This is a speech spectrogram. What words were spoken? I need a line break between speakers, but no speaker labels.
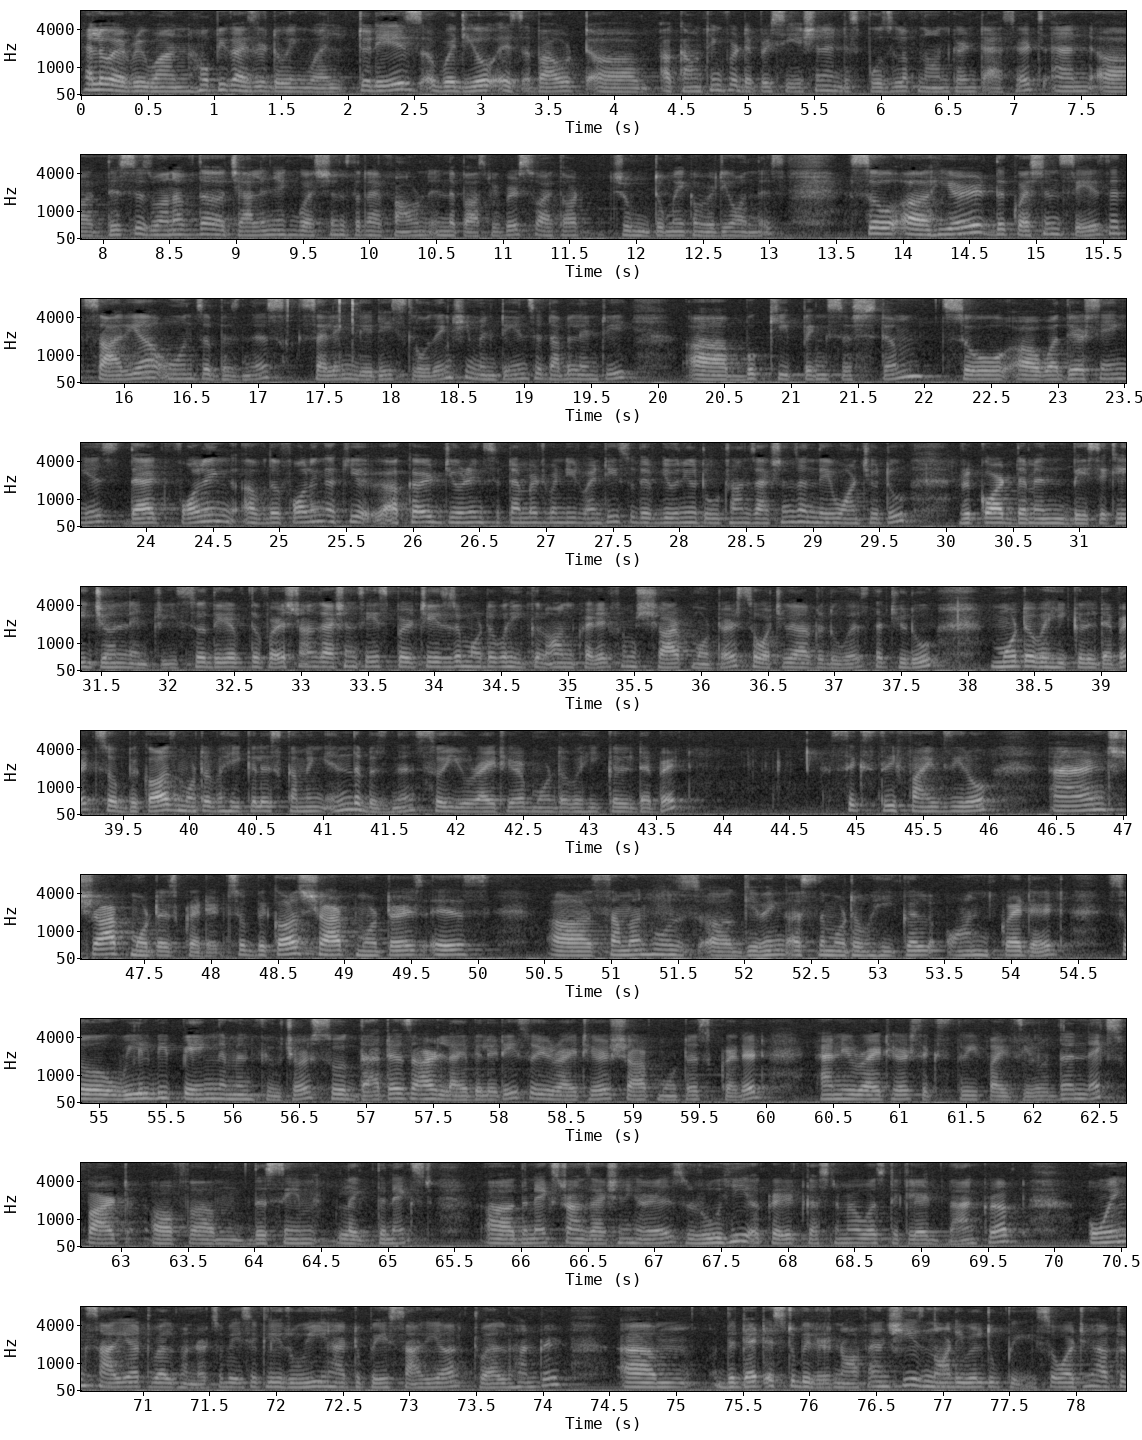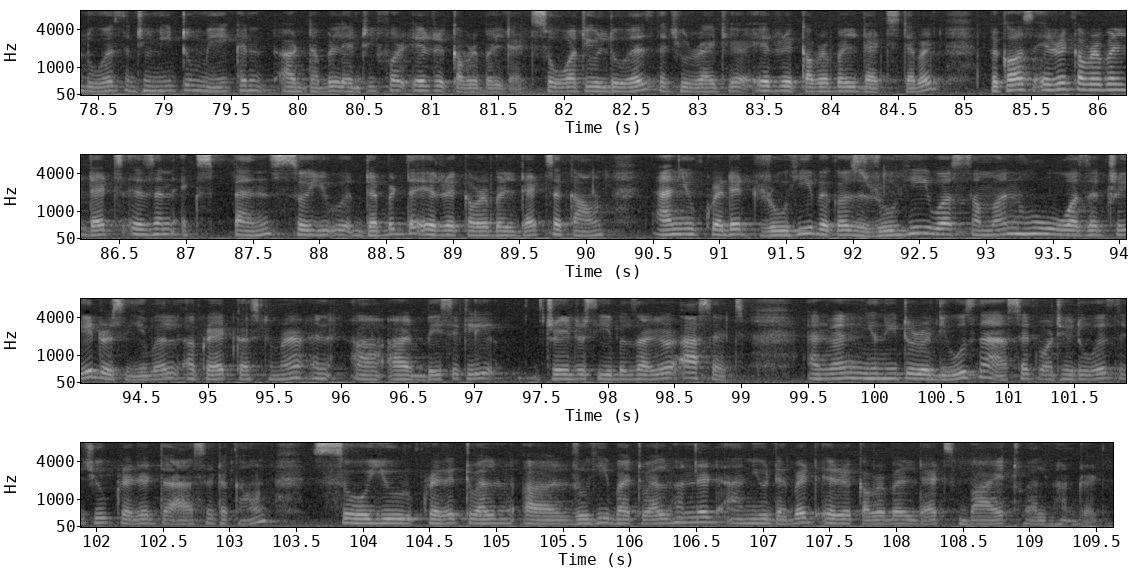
Hello everyone, hope you guys are doing well. Today's video is about uh, accounting for depreciation and disposal of non-current assets and uh, this is one of the challenging questions that I found in the past papers so I thought to, to make a video on this. So uh, here the question says that Saria owns a business selling ladies clothing. She maintains a double entry uh, bookkeeping system. So uh, what they're saying is that following of the following occurred during September 2020 so they've given you two transactions and they want you to record them in basically journal entries. So they have the first transaction says purchased a motor vehicle on credit from Sharp Motors. So what you have to do is that you do motor vehicle debit. So because motor vehicle is coming in the business, so you write here motor vehicle debit 6350 and Sharp Motors credit. So because Sharp Motors is uh, someone who's uh, giving us the motor vehicle on credit so we'll be paying them in future. So that is our liability. So you write here sharp motors credit and you write here 6350 the next part of um, the same like the next uh, the next transaction here is ruhi a credit customer was declared bankrupt owing Saria 1200 so basically Ruhi had to pay Saria 1200 um, the debt is to be written off and she is not able to pay. So what you have to do is that you need to make an, a double entry for irrecoverable debt so what you will do is that you write here irrecoverable debts debit. Because irrecoverable debts is an expense so you debit the irrecoverable debts account and you credit Ruhi because Ruhi was someone who was a trade receivable a credit customer and uh, basically trade receivables are your assets and when you need to reduce the asset what you do is that you credit the asset account. So you credit 12 uh, ruhi by 1200 and you debit irrecoverable debts by 1200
